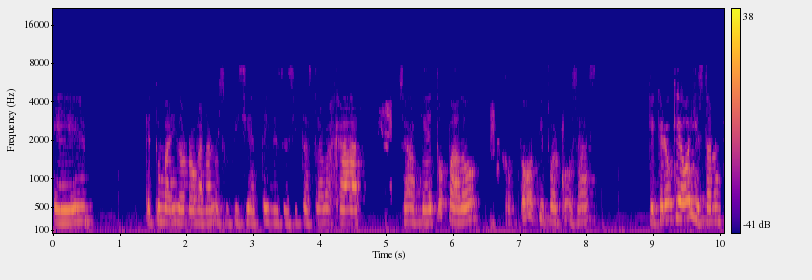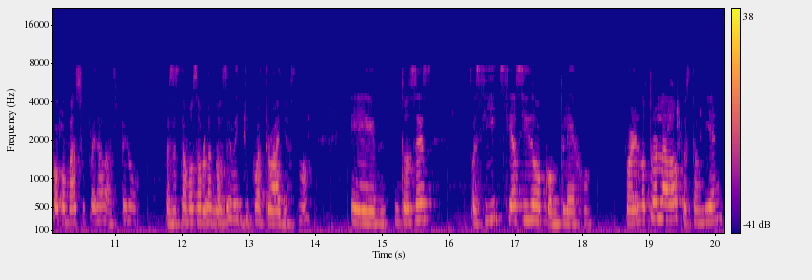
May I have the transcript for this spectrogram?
Eh, que tu marido no gana lo suficiente y necesitas trabajar. O sea, me he topado con todo tipo de cosas que creo que hoy están un poco más superadas, pero pues estamos hablando hace 24 años, ¿no? Eh, entonces, pues sí, sí ha sido complejo. Por el otro lado, pues también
